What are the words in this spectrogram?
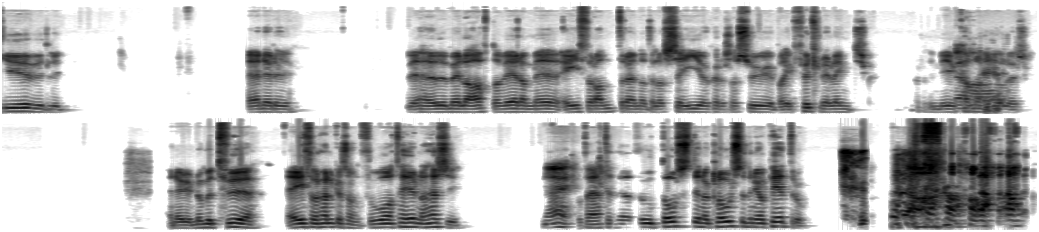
Djöfullin en eru við hefðum eiginlega átt að vera með Eithor Andræna til að segja okkur þess að sögu bara í fullri lengd sko. bara því mjög kannan alveg sko. en eru nummer tvö Eithor Helgason, þú átt heyrna þessi Nei. og þetta er þegar þú dóst inn á klósetinu á Petru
